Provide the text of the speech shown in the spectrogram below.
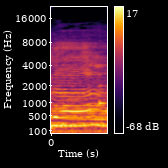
matter.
